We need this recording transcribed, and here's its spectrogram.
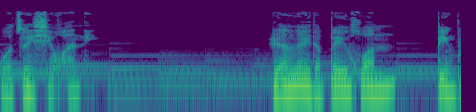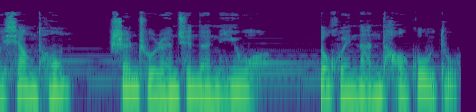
我最喜欢你。”人类的悲欢并不相通，身处人群的你我，都会难逃孤独。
